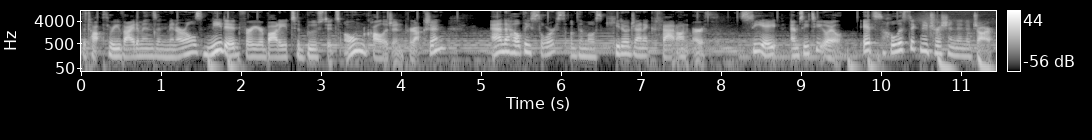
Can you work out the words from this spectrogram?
the top three vitamins and minerals needed for your body to boost its own collagen production, and a healthy source of the most ketogenic fat on earth, C8 MCT oil. It's holistic nutrition in a jar.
